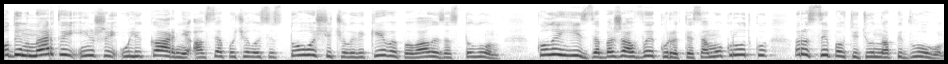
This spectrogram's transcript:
Один мертвий, інший у лікарні. А все почалося з того, що чоловіки випивали за столом. Коли гість забажав викурити самокрутку, розсипав тютюн на підлогу.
